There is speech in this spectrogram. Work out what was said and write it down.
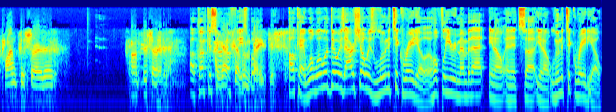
Clem Caserta. Clem Caserta. Oh, Clem I Caserta got on seven Facebook? pages. Okay, well, what we'll do is our show is Lunatic Radio. Hopefully, you remember that, you know, and it's uh, you know Lunatic Radio,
